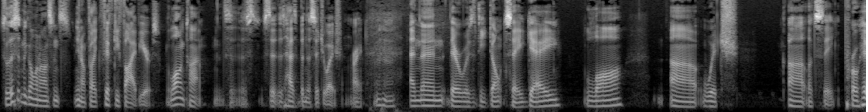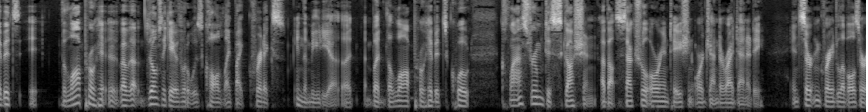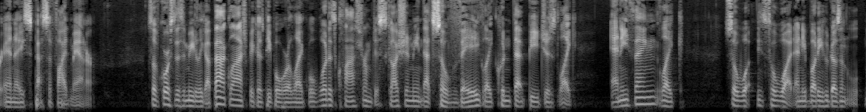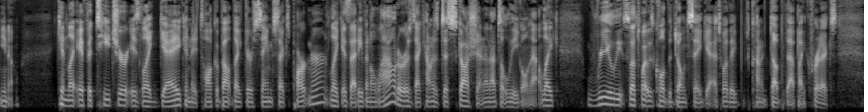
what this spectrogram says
So this has been going on since you know for like 55 years, a long time. This, is- this has been the situation, right? And then there was the "Don't Say Gay" law, uh, which uh, let's see, prohibits it, the law prohibit. Uh, don't say gay is what it was called, like by critics in the media. Uh, but the law prohibits quote classroom discussion about sexual orientation or gender identity in certain grade levels or in a specified manner. So of course this immediately got backlash because people were like, "Well, what does classroom discussion mean? That's so vague. Like, couldn't that be just like anything? Like, so what? So what? Anybody who doesn't, you know, can like if a teacher is like gay, can they talk about like their same sex partner? Like, is that even allowed, or is that count as discussion and that's illegal now? Like, really? So that's why it was called the "Don't Say Gay." That's why they kind of dubbed that by critics.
